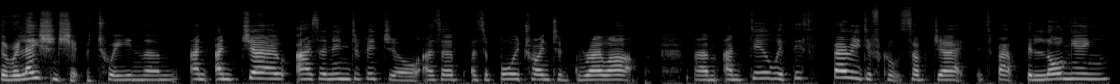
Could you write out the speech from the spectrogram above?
the relationship between them, and, and Joe as an individual, as a as a boy trying to grow up um, and deal with this very difficult subject. It's about belonging,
